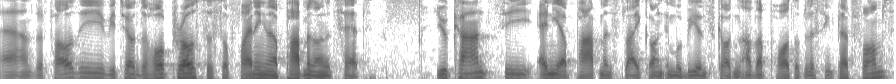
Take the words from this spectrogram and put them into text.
And with Housey, we turned the whole process of finding an apartment on its head. You can't see any apartments like on Immobilien Scout and other portal listing platforms.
